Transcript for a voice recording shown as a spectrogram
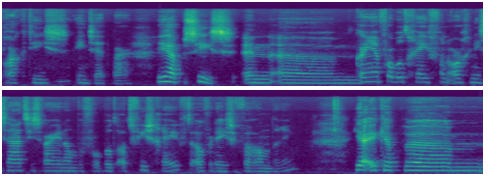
praktisch inzetbaar. Ja, precies. En ehm, Kan je een voorbeeld geven van organisaties waar je dan bijvoorbeeld advies geeft over deze verandering? ja, ik heb ehm,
